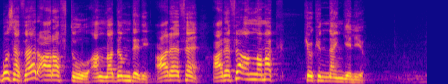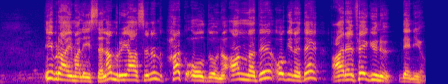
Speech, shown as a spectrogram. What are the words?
bu sefer araftu anladım dedi. Arefe, arefe anlamak kökünden geliyor. İbrahim Aleyhisselam rüyasının hak olduğunu anladı. O güne de Arefe günü deniyor.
